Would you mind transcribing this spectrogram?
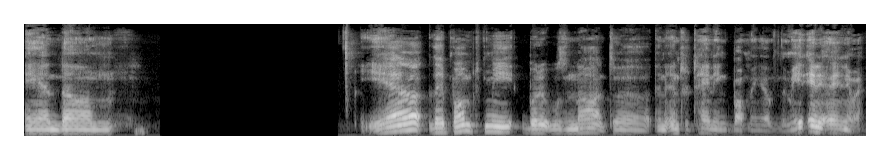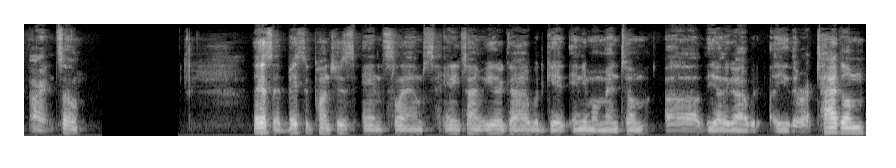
and um, yeah, they bumped meat, but it was not uh, an entertaining bumping of the meat. Any, anyway, all right. So, like I said, basic punches and slams. Anytime either guy would get any momentum, uh, the other guy would either attack him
